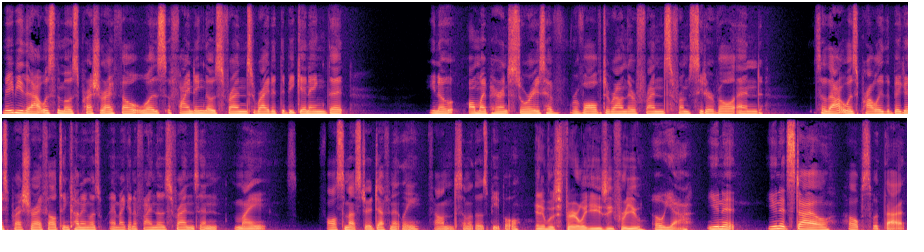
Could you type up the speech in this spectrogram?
Maybe that was the most pressure I felt was finding those friends right at the beginning that you know, all my parents' stories have revolved around their friends from Cedarville, and so that was probably the biggest pressure I felt in coming was, am I going to find those friends? And my fall semester definitely found some of those people. And it was fairly easy for you. Oh yeah, unit unit style helps with that.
